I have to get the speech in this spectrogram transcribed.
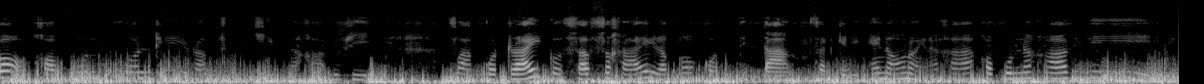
ก็ขอบคุณทุกคนที่รับชมคลิปนะคะพี่พี่ฝากกดไลค์กด Subscribe แล้วก็กดติดตามสั่นกระดิ่งให้น้องหน่อยนะคะ ขอบคุณนะคะพี่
